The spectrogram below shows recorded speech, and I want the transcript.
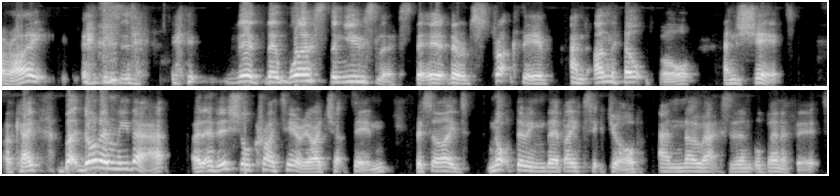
All right, they're, they're worse than useless. They're, they're obstructive and unhelpful and shit. Okay, but not only that, an additional criteria I chucked in, besides not doing their basic job and no accidental benefit,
